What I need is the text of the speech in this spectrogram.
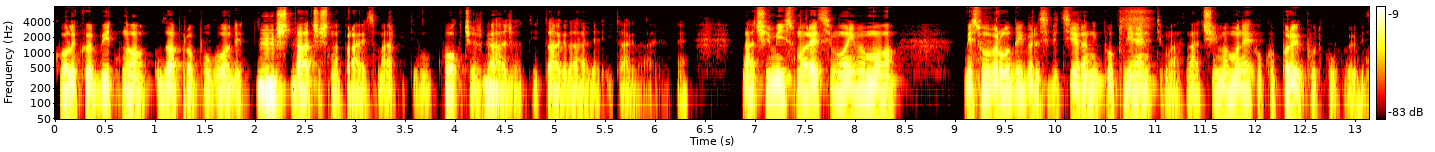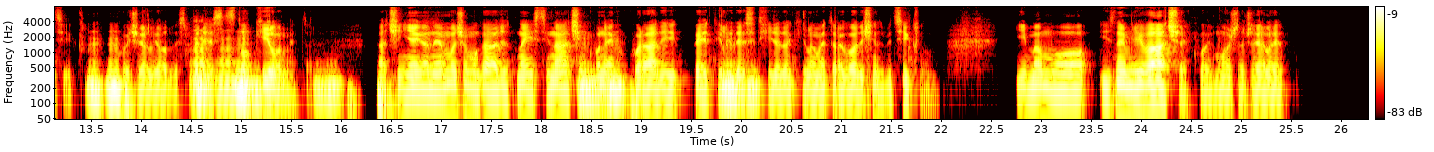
koliko je bitno zapravo pogoditi Mhm. šta ćeš napraviti s marketingom, kog ćeš Mhm. gađati i tak dalje i tak dalje. ne. Znači mi smo recimo imamo mi smo vrlo diversificirani po klijentima. Znači imamo nekog ko prvi put kupuje bicikl, Mhm. koji želi odvesti Mhm. 50-100 Mhm. km. Mhm. Znači njega ne možemo gađati na isti način ko Mhm. nekog ko radi 5 ili Mhm. 10 hiljada km godišnje s biciklom. Imamo iznajmljivače koji možda žele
